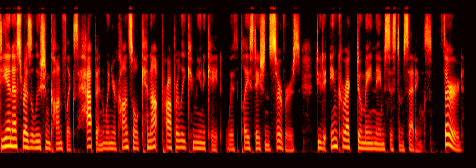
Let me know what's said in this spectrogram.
DNS resolution conflicts happen when your console cannot properly communicate with PlayStation servers due to incorrect domain name system settings. Third,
